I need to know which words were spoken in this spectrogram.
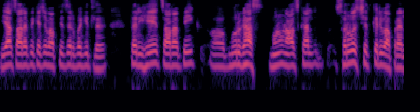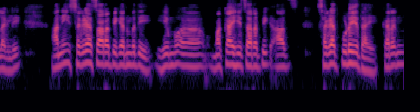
या चारा पिकाच्या बाबतीत जर बघितलं तर हे चारा पीक मुरघास म्हणून आजकाल सर्वच शेतकरी वापरायला लागले. आणि सगळ्या चारा पिकांमध्ये हे म- मका हे चारा पीक आज सगळ्यात पुढे येत आहे. कारण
